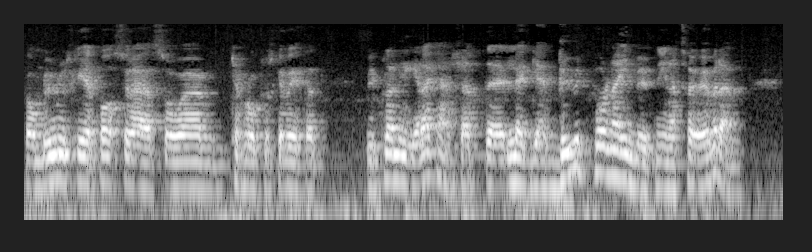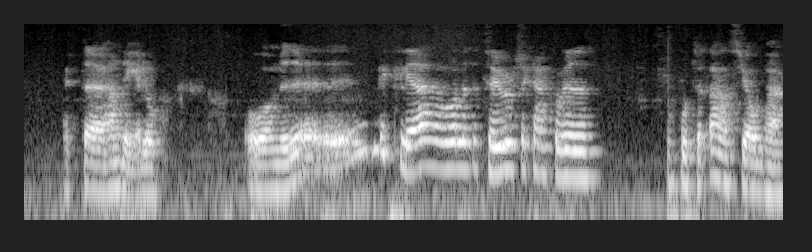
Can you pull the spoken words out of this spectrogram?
För om du nu ska hjälpa oss i det här så eh, kanske du också ska veta att vi planerar kanske att eh, lägga ett bud på den här inmutningen, att ta över den. Efter Handelo. Och om vi är lyckliga och har lite tur så kanske vi får fortsätta hans jobb här.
